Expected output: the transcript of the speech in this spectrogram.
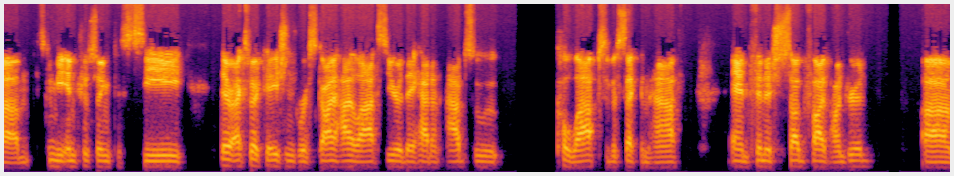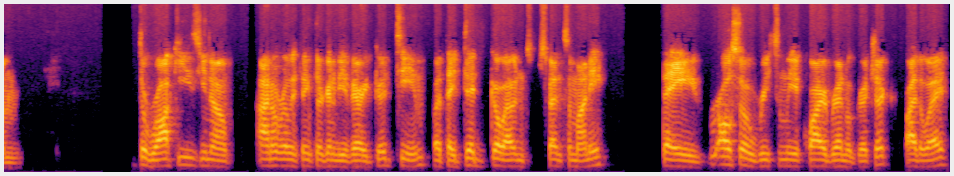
Um, it's going to be interesting to see. Their expectations were sky high last year. They had an absolute collapse of a second half and finished sub 500. Um, the Rockies, you know, I don't really think they're going to be a very good team, but they did go out and spend some money. They also recently acquired Randall Grichuk, by the way,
